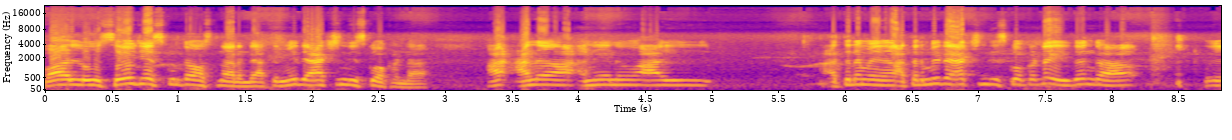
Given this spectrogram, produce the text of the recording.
వాళ్ళు సేవ్ చేసుకుంటూ వస్తున్నారండి. అతని మీద యాక్షన్ తీసుకోకుండా. నేను ఆ అతని అతని మీద యాక్షన్ తీసుకోకుండా ఈ విధంగా ఏ,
